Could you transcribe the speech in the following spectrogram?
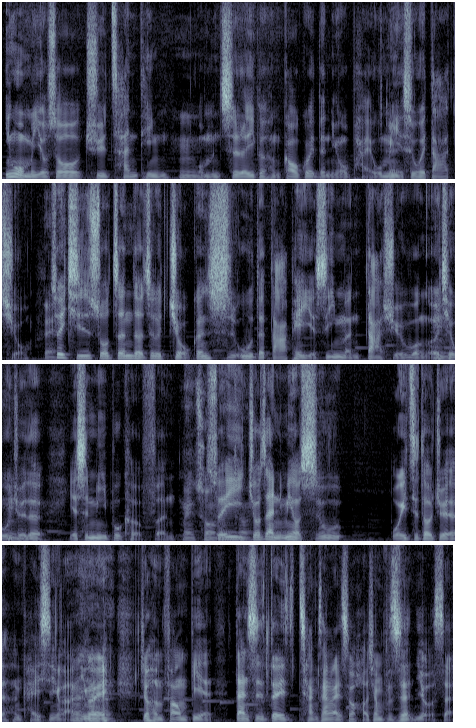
因为我们有时候去餐厅，嗯，我们吃了一个很高贵的牛排，我们也是会搭酒，所以其实说真的，这个酒跟食物的搭配也是一门大学问，而且我觉得也是密不可分。没错，所以酒展里面有食物。我一直都觉得很开心啦，因为就很方便，但是对厂商来说好像不是很友善。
